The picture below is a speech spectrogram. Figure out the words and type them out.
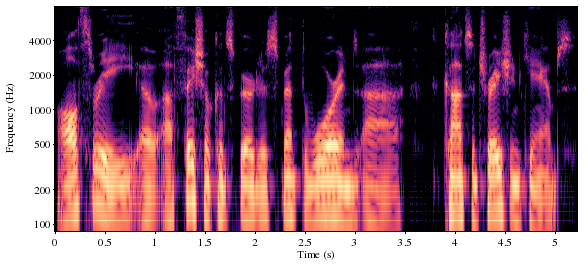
All three uh, official conspirators spent the war in uh, concentration camps.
